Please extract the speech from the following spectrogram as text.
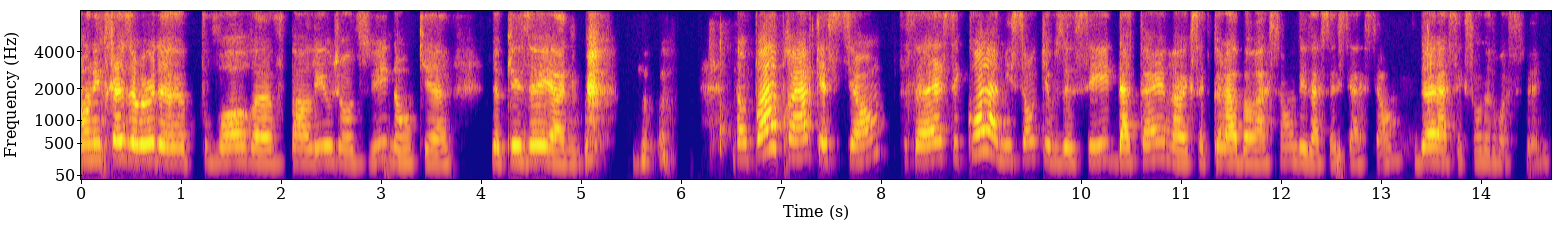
On est très heureux de pouvoir euh, vous parler aujourd'hui. Donc, euh, le plaisir est à nous. donc, pour la première question, c'est quoi la mission que vous essayez d'atteindre avec cette collaboration des associations de la section de droit civil?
